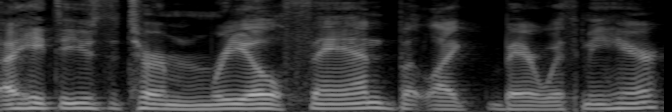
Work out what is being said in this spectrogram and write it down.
I hate to use the term real fan, but like, bear with me here.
